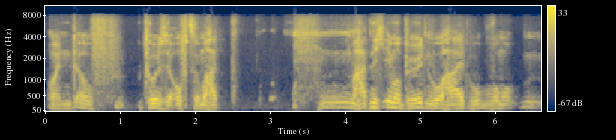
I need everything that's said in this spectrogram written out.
Und auf Tour ist ja oft so, man hat, man hat nicht immer Böden, wo halt, wo, wo man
